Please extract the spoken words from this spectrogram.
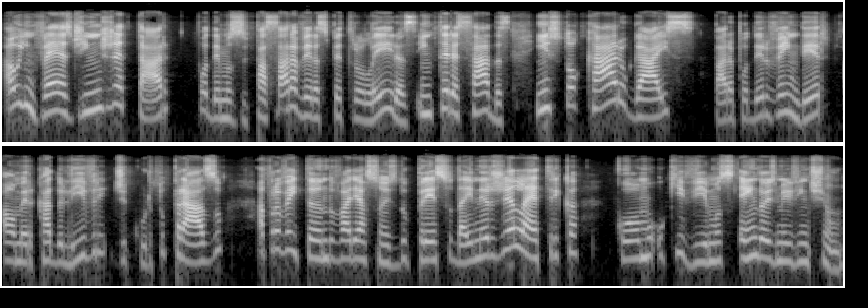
ao invés de injetar, podemos passar a ver as petroleiras interessadas em estocar o gás para poder vender ao mercado livre de curto prazo, aproveitando variações do preço da energia elétrica, como o que vimos em 2021.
